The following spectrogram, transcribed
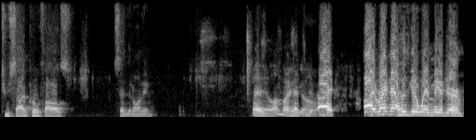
two side profiles. Send it on in. Hell, I might There have to. Do, all right, all right. Right now, who's gonna win, me or Germ?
